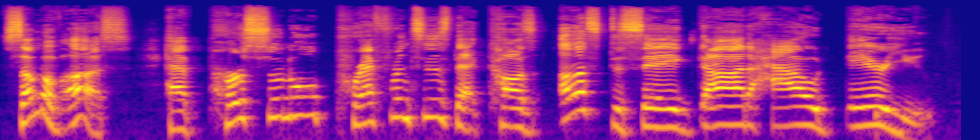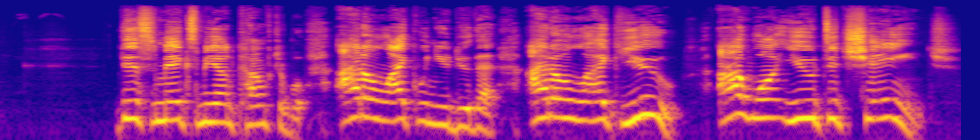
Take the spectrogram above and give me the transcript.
Some of us have personal preferences that cause us to say, God, how dare you? This makes me uncomfortable. I don't like when you do that. I don't like you. I want you to change.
